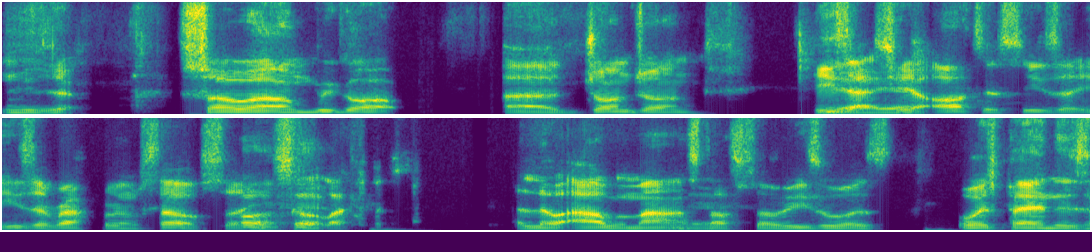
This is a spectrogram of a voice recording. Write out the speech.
Music. So um, we got uh, John John. He's Yeah, actually yeah. an artist. He's a he's a rapper himself. So Oh, he's sick. got like a, a little album out and Yeah. stuff. So he's always always playing his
